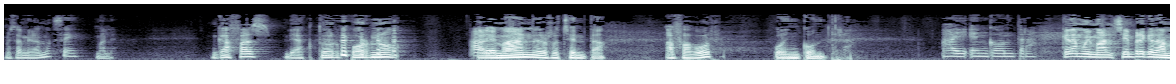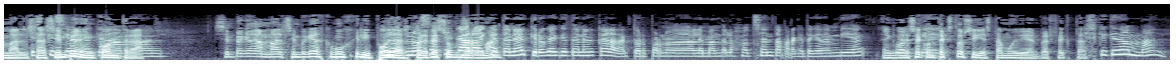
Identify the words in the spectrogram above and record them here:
¿Me estás mirando? sí. Vale. Gafas de actor porno alemán de los 80. ¿A favor o en contra? Ay, en contra. Queda muy mal, siempre quedan mal. O sea, Es que siempre, en quedan contra. mal. Siempre quedan mal, siempre quedas como un gilipollas. no no parece sé qué cara hay subnormal. que tener, creo que hay que tener cara de actor porno alemán de los 80 para que te queden bien. En porque ese contexto sí, está muy bien, perfecta. Es que quedan mal,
